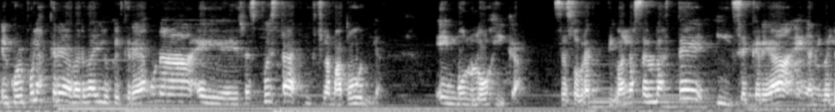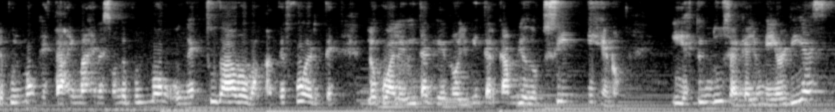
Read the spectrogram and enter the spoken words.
el cuerpo las crea, ¿verdad?, y lo que crea es una eh, respuesta inflamatoria e inmunológica. Se sobreactivan las células T y se crea en, a nivel de pulmón, que estas imágenes son de pulmón, un exudado bastante fuerte, lo cual evita que no haya un intercambio de oxígeno. Y esto induce a que haya un ARDS,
